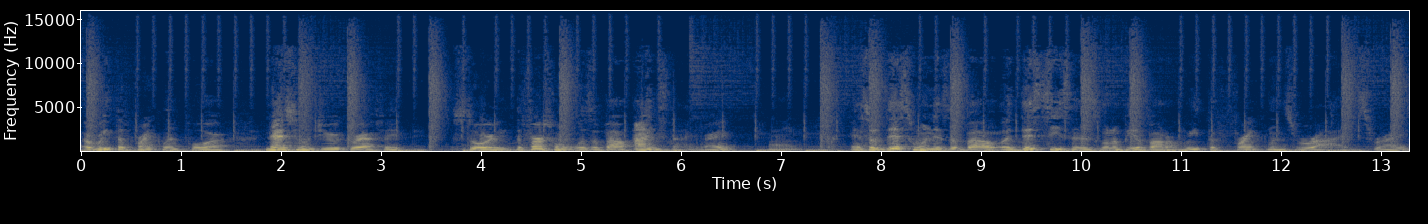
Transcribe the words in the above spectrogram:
Aretha Franklin, for National Geographic story. The first one was about Einstein, right? Right. And so this one is about, or this season is going to be about Aretha Franklin's rise, right?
